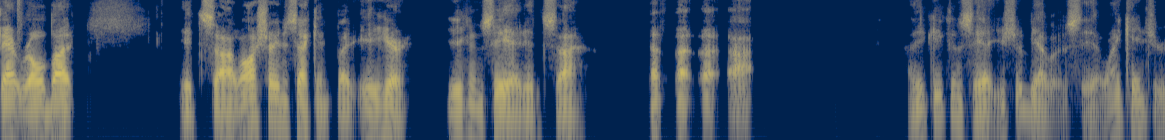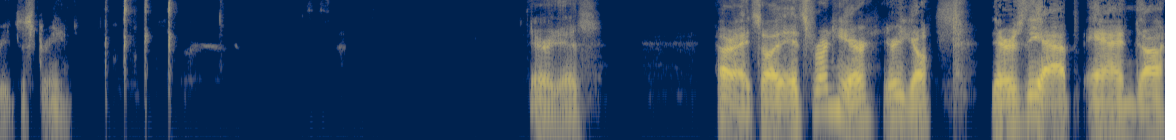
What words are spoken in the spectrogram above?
Bet Robot. It's uh, well, I'll show you in a second, but here you can see it. It's uh, uh, uh, uh, uh, I think you can see it. You should be able to see it. Why can't you read the screen? There it is. All right, so it's run here. Here you go. There's the app, and uh,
